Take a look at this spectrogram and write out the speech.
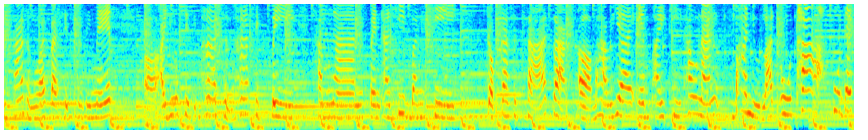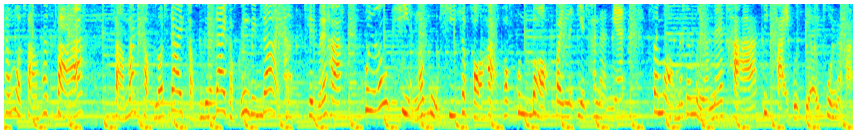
175 ถึง 180 เซนติเมตรอ่ออายุ 45 ถึง 50 ปี ทำงานเป็นอาชีพบัญชี จบการศึกษาจากมหาวิทยาลัย MIT เท่านั้น บ้านอยู่รัฐอูทาห์พูดได้ทั้งหมด 3 ภาษา สามารถขับรถได้ขับเรือได้ขับเครื่องบินได้ เห็นไหมคะ คุณต้องเขียนระบุชี้เฉพาะค่ะ เพราะคุณบอกไปละเอียดขนาดเนี้ยสมองมันจะเหมือนแม่ค้าที่ขายก๋วยเตี๋ยวให้คุณนะคะ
